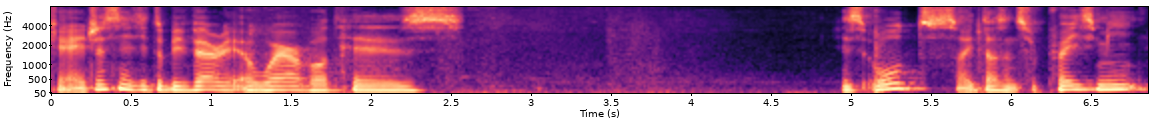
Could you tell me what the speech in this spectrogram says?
Okay, just needed to be very aware about his... His ult, so it doesn't surprise me.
